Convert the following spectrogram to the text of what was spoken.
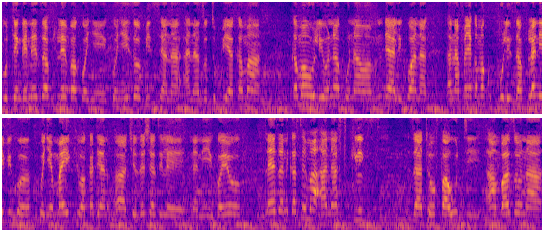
kutengeneza flavor kwenye kwenye hizo beats ana, anazotupia kama kama uliona kuna muda alikuwa ana, anafanya kama kupuliza fulani hivi kwenye mic wakati achezesha uh, zile nani. Kwa hiyo naweza nikasema ana skills za tofauti ambazo na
